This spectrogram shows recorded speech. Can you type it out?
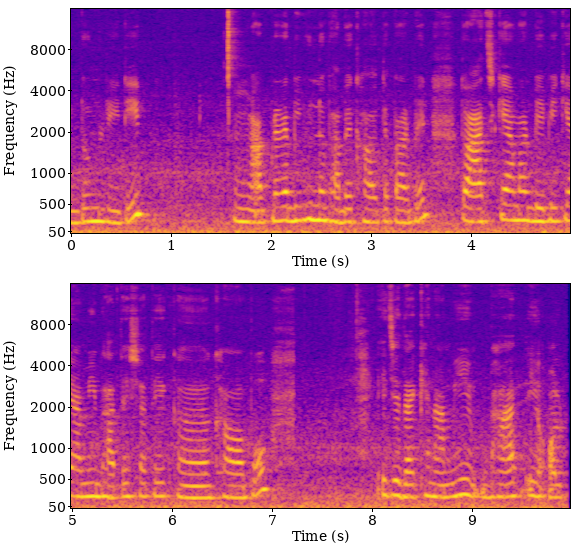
একদম রেডি আপনারা বিভিন্নভাবে খাওয়াতে পারবেন। তো আজকে আমার বেবিকে আমি ভাতের সাথে খাওয়াবো। এই যে দেখেন, আমি ভাত অল্প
